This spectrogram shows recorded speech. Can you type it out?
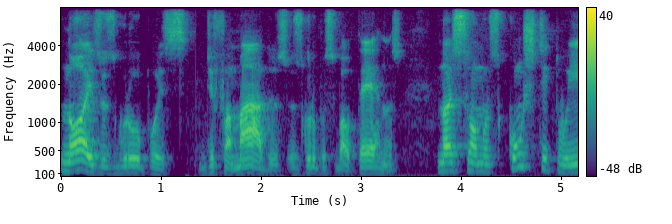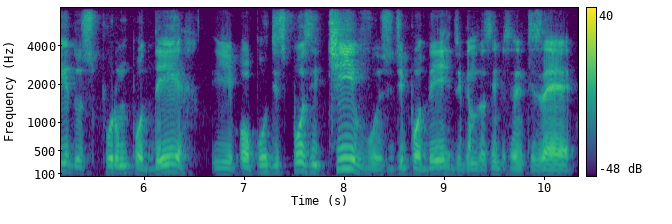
nós, os grupos difamados, os grupos subalternos, nós somos constituídos por um poder e, ou por dispositivos de poder, digamos assim, se a gente quiser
